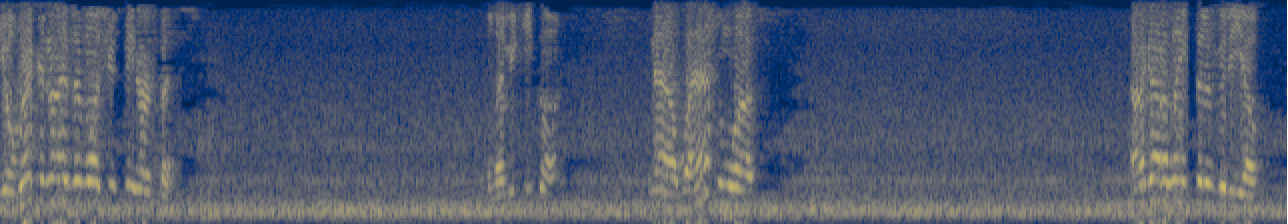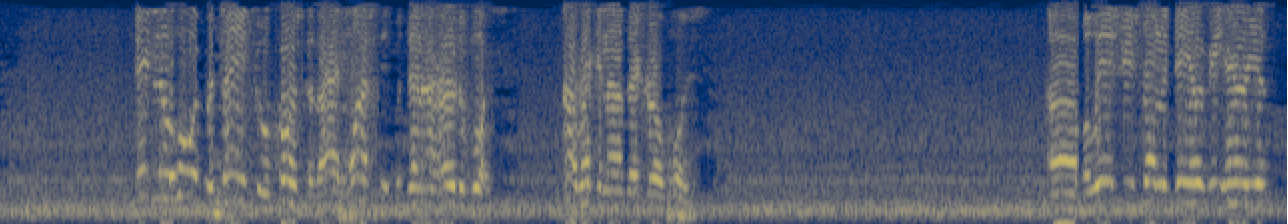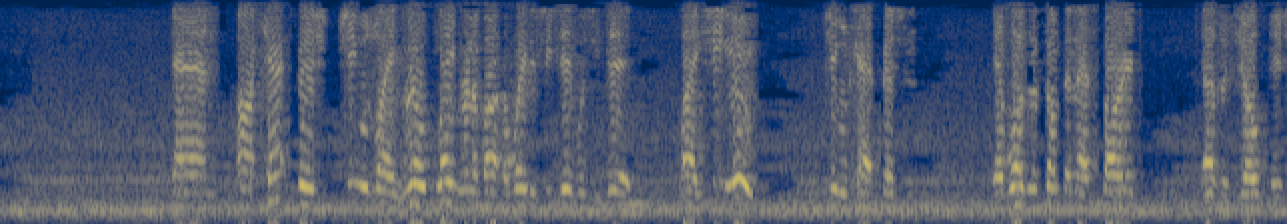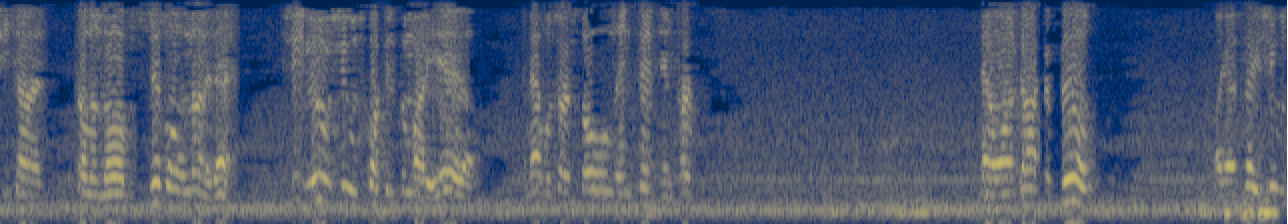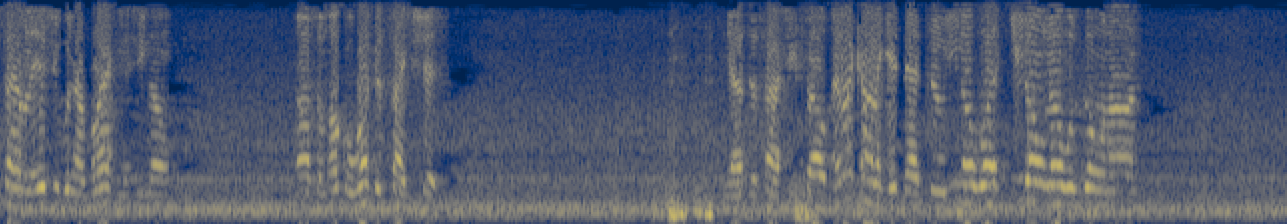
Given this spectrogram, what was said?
You'll recognize her once you see her face. But let me keep going. Now, what happened was, I got a link to the video. Didn't know who it pertained to, of course, because I hadn't watched it, but then I heard the voice. I recognized that girl's voice. Uh, believe she's from the DMV area. And on uh, Catfish, she was like real flagrant about the way that she did what she did. Like she knew she was catfishing it wasn't something that started as a joke and she kind of fell in love. She want none of that. She knew she was fucking somebody head up, and that was her sole intent and purpose. Now on Dr. Phil, like I say, she was having an issue with her blackness, you know, on some Uncle Ruckus type shit. Yeah, that's just how she felt. And I kind of get that too. You know what? You don't know what's going on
